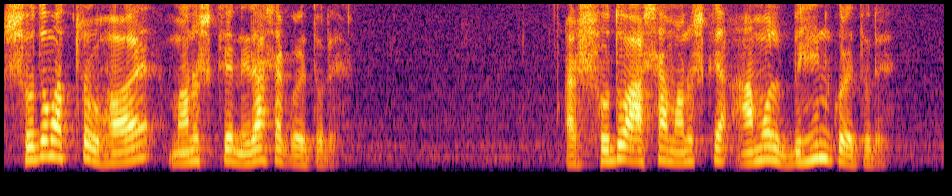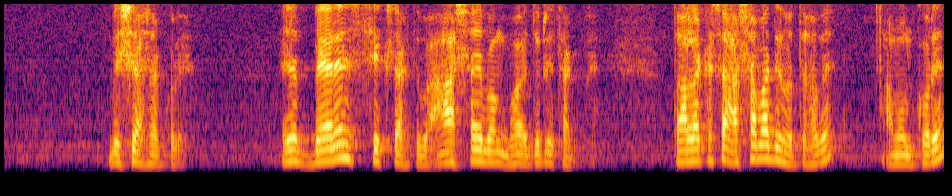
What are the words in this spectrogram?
শুধুমাত্র ভয় মানুষকে নিরাশা করে তোলে আর শুধু আশা মানুষকে আমলবিহীন করে তোলে, বেশি আশা করে। এটা ব্যালেন্স ঠিক রাখতে হবে, আশা এবং ভয় দুটি থাকবে। তো আল্লাহর কাছে আশাবাদী হতে হবে আমল করে।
